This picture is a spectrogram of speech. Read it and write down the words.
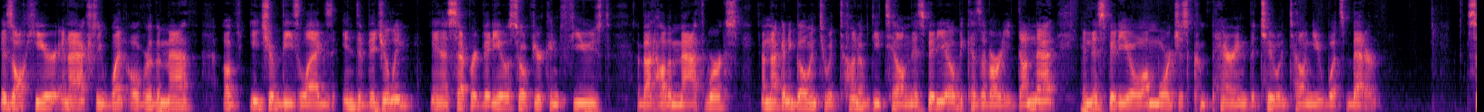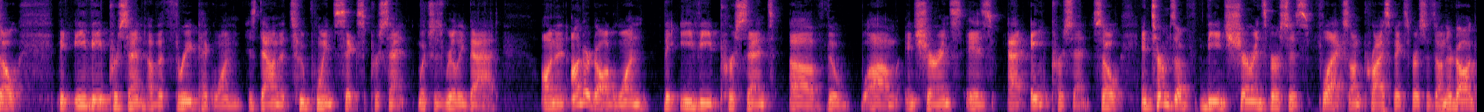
is all here, and I actually went over the math of each of these legs individually in a separate video. So, if you're confused, about how the math works. I'm not going to go into a ton of detail in this video because I've already done that. In this video, I'm more just comparing the two and telling you what's better. So the EV percent of a three pick one is down to 2.6%, which is really bad. On an underdog one, the EV percent of the um, insurance is at 8%. So, in terms of the insurance versus flex on prize picks versus underdog,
